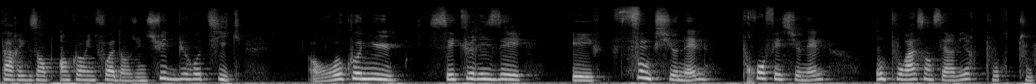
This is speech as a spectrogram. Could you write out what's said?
par exemple encore une fois dans une suite bureautique reconnue, sécurisée et fonctionnelle, professionnelle, on pourra s'en servir pour tout.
